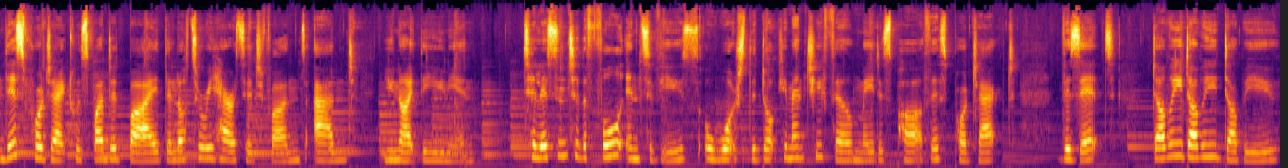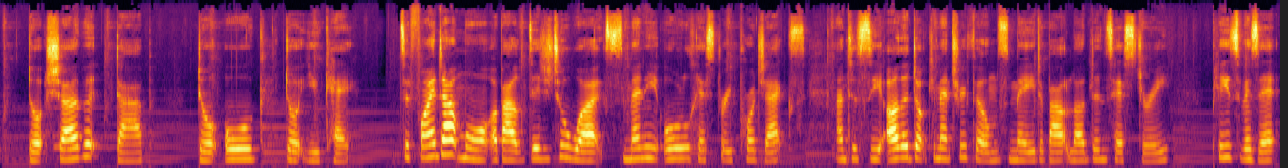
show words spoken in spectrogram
This project was funded by the Lottery Heritage Fund and Unite the Union. To listen to the full interviews or watch the documentary film made as part of this project, visit www.sherbetdab.org.uk. To find out more about Digital Works' many oral history projects and to see other documentary films made about London's history, please visit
